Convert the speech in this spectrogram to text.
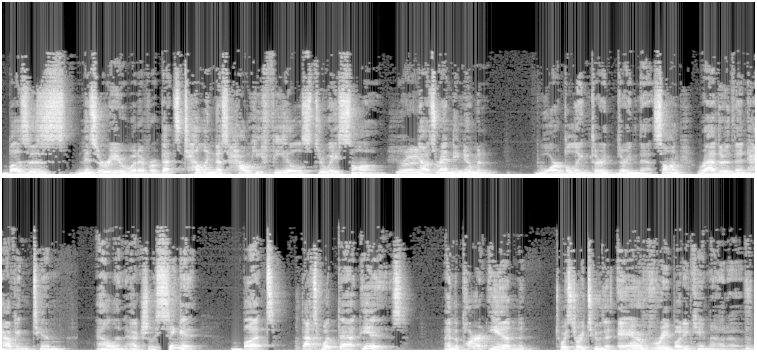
Buzz's misery or whatever. That's telling us how he feels through a song. Right. Now it's Randy Newman warbling during, during that song rather than having Tim Allen actually sing it. But that's what that is. And the part in Toy Story 2 that everybody came out of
